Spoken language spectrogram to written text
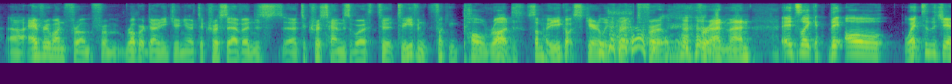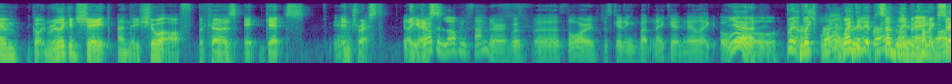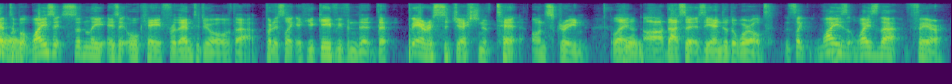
Uh, everyone from from Robert Downey Jr. to Chris Evans uh, to Chris Hemsworth to to even fucking Paul Rudd. Somehow he got scarily ripped for for Ant Man. It's like they all went to the gym, got in really good shape, and they show it off because it gets Yeah. interest. It's I a guess. joke in Love and Thunder with uh, Thor just getting butt naked, and they're like, "Oh, Yeah, But Chris like, Pratt- when Chris did it Pratt suddenly did it. become Hey, acceptable? Star-Lord. Why is it suddenly is it okay for them to do all of that? But it's like if you gave even the the barest suggestion of tit on screen, like, Yeah. oh, that's it, it's the end of the world. It's like, why is why is that fair?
